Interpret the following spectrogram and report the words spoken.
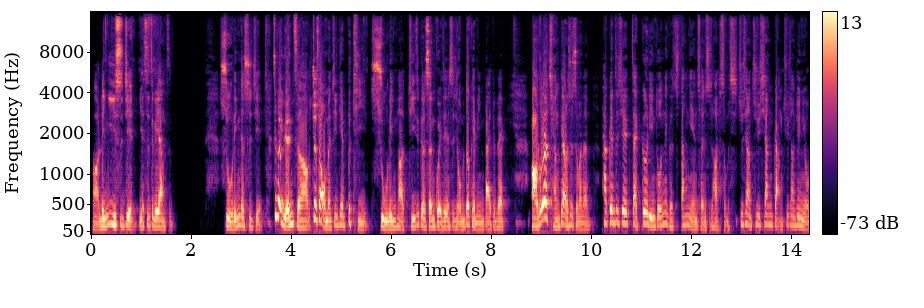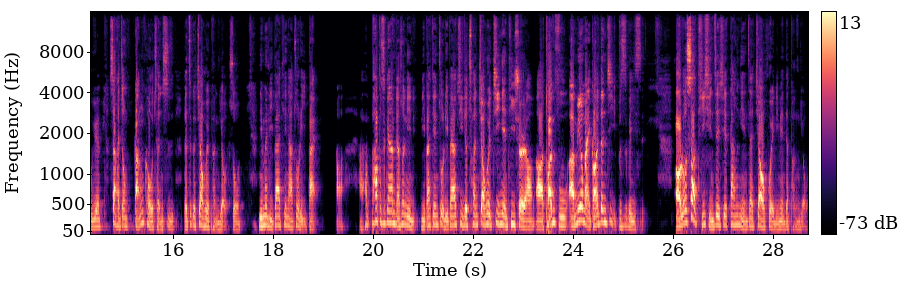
啊，灵异世界也是这个样子，属灵的世界，这个原则啊，就算我们今天不提属灵哈，提这个神鬼这件事情，我们都可以明白，对不对？保罗要强调的是什么呢？他跟这些在哥林多那个当年城市哈，什么，就像去香港，就像去纽约、上海这种港口城市的这个教会朋友说，你们礼拜天啊做礼拜啊啊，他他不是跟他们讲说，你礼拜天做礼拜要记得穿教会纪念 T 恤啊啊团服啊，没有买赶快登记，不是这个意思。保罗是要提醒这些当年在教会里面的朋友，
